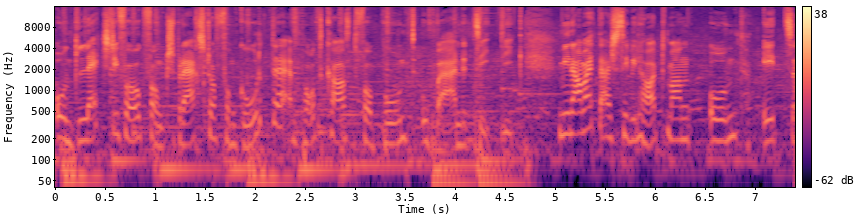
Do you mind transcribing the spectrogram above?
und letzte Folge vom Gesprächsstoff vom Gurten, ein Podcast von Bund und Berner Zeitung. Mein Name ist Sibyl Hartmann und jetzt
